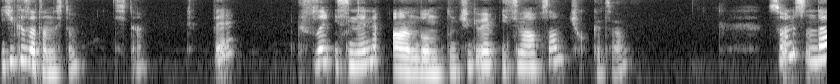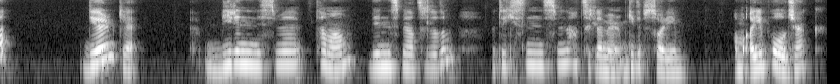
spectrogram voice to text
iki kızla tanıştım işte. Ve kızların isimlerini anında unuttum. Çünkü benim isim hafızam çok kötü. Sonrasında diyorum ki birinin ismi tamam, birinin ismini hatırladım. Ötekisinin ismini hatırlamıyorum. Gidip sorayım. Ama ayıp olacak.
